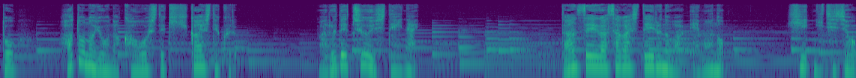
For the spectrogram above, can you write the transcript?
と鳩のような顔をして聞き返してくる。まるで注意していない。男性が探しているのは獲物。非日常。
